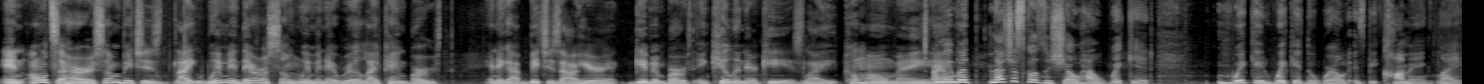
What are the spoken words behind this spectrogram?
And on to her, some bitches like women. There are some women that real life can't birth. And they got bitches out here giving birth and killing their kids. Like, come on, man. I mean, but that just goes to show how wicked, wicked, wicked the world is becoming. Like,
